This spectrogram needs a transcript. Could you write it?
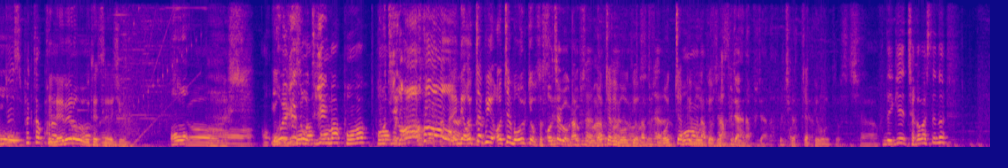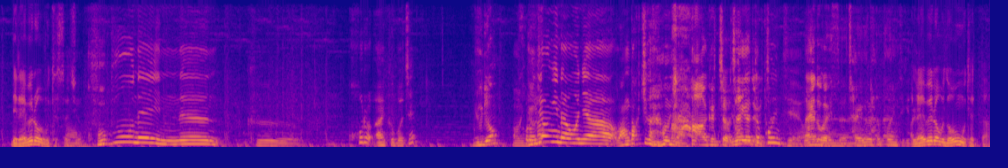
굉장히 스펙타클한 레벨업을 못했어요 지금 어, 어, 월계에서 어떻게? 보막 보막 보막 어떻게? 어! 아니 근데 어차피 어차피 먹을 게 없었어요 어차피 먹을 게 나쁘지 없어. 않아. 어차피 먹을 게 없어 나쁘지 않아. 어차피 먹을 게 나쁘지 없어 나쁘지 않아, 나쁘지 않아. 솔직히. 어차피 먹을 게 없어 자, 근데 이게 제가 봤을 때는 근데 레벨업을 못했어요 지금 9분에 있는 그 코르 아니 그 뭐지? 유령? 어? 유령이 나오냐 왕박쥐가 나오냐 아, 그쵸. 차이가 좀 있죠. 포인트예요. 난이도가 있어요. 네, 차이가 이것도 달라요. 포인트기 아, 때문에. 레벨업을 너무 못했다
